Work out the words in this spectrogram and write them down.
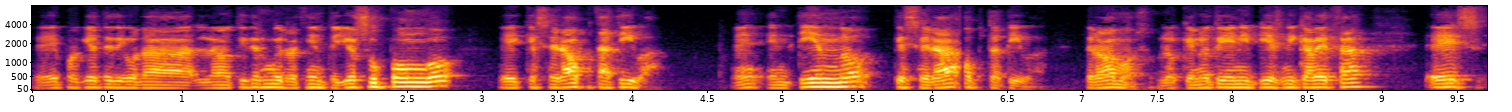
eh, porque ya te digo, la, noticia es muy reciente. Yo supongo eh, que será optativa. ¿eh? entiendo que será optativa. Pero vamos, lo que no tiene ni pies ni cabeza es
